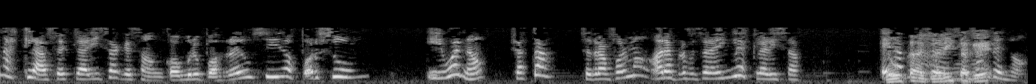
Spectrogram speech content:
unas clases, Clarisa, que son con grupos reducidos por Zoom y bueno, ya está, se transformó, ahora es profesora de inglés, Clarisa. Me Era gusta de Clarisa que antes, no.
